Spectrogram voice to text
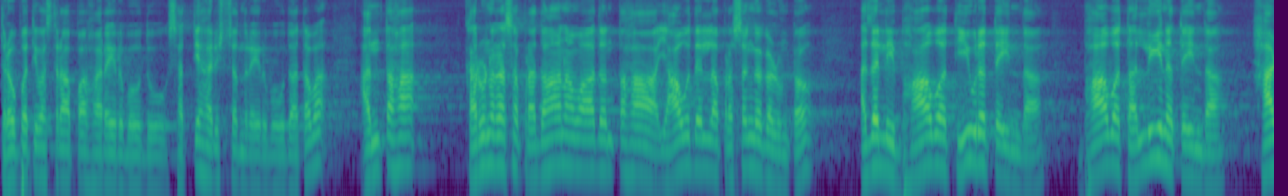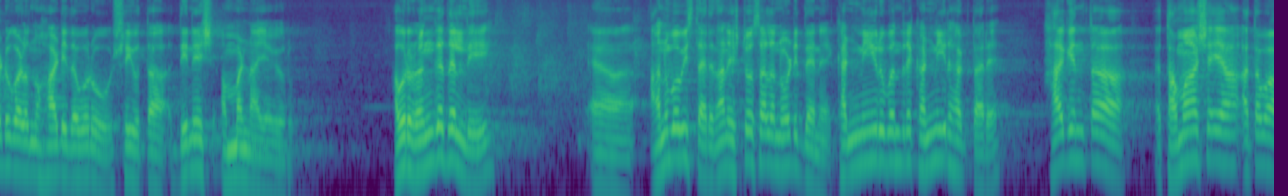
ದ್ರೌಪದಿ ವಸ್ತ್ರಾಪಹಾರ ಇರಬಹುದು, ಸತ್ಯ ಹರಿಶ್ಚಂದ್ರ ಇರಬಹುದು ಅಥವಾ ಅಂತಹ ಕರುಣರಸ ಪ್ರಧಾನವಾದಂತಹ ಯಾವುದೆಲ್ಲ ಪ್ರಸಂಗಗಳುಂಟೋ ಅದರಲ್ಲಿ ಭಾವ ತೀವ್ರತೆಯಿಂದ, ಭಾವ ತಲ್ಲೀನತೆಯಿಂದ ಹಾಡುಗಳನ್ನು ಹಾಡಿದವರು ಶ್ರೀಯುತ ದಿನೇಶ್ ಅಮ್ಮಣ್ಣಯ್ಯವರು. ಅವರು ರಂಗದಲ್ಲಿ ಅನುಭವಿಸ್ತಾರೆ ನಾನು ಎಷ್ಟೋ ಸಲ ನೋಡಿದ್ದೇನೆ. ಕಣ್ಣೀರು ಬಂದರೆ ಕಣ್ಣೀರು ಹಾಕ್ತಾರೆ. ಹಾಗೆಂತ ತಮಾಷೆಯ ಅಥವಾ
